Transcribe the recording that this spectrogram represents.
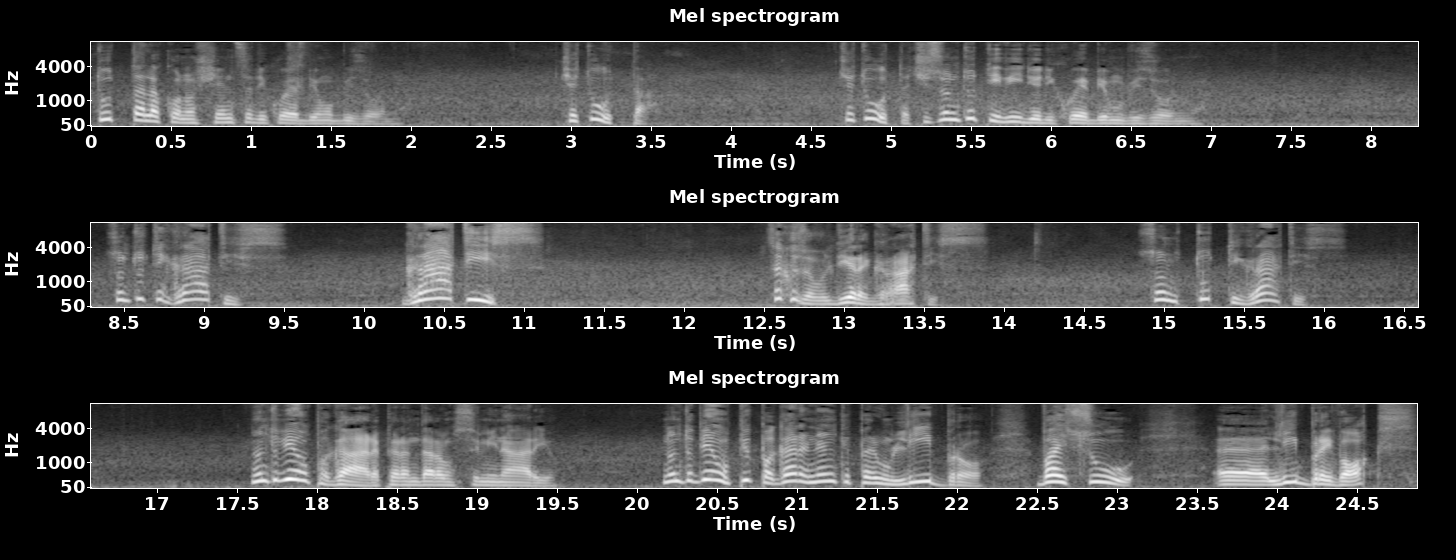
tutta la conoscenza di cui abbiamo bisogno. C'è tutta. C'è tutta, ci sono tutti i video di cui abbiamo bisogno. Sono tutti gratis. Gratis! Sai cosa vuol dire gratis? Sono tutti gratis. Non dobbiamo pagare per andare a un seminario. Non dobbiamo più pagare neanche per un libro. Vai su eh, LibriVox,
